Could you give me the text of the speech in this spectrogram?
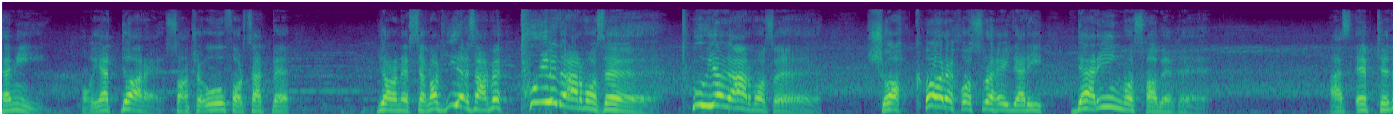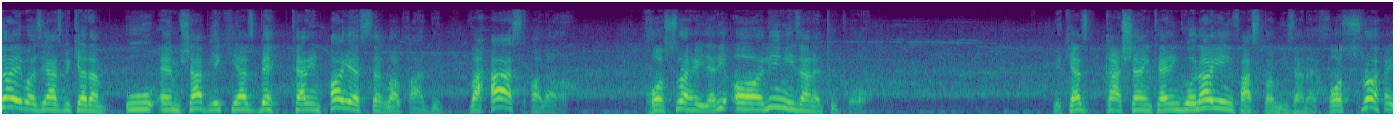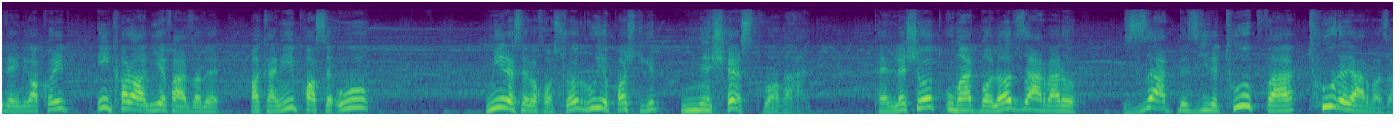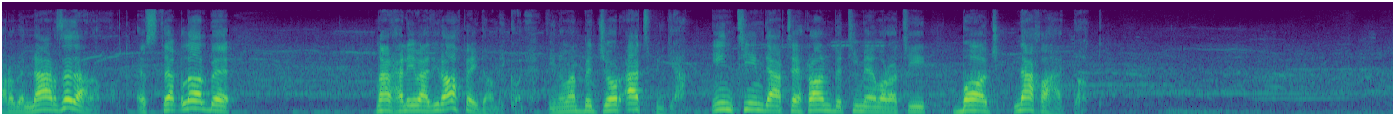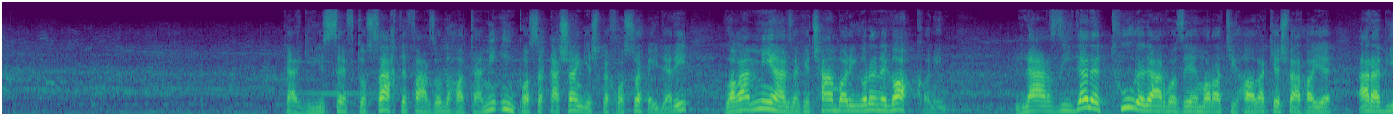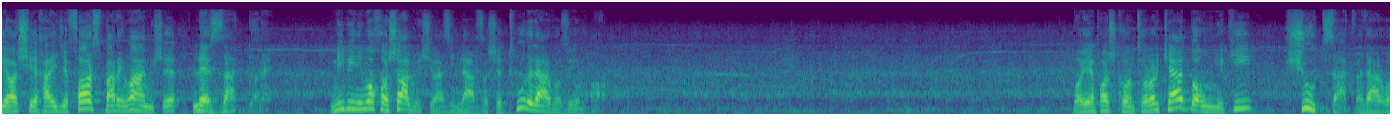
حاتمی موقعیت داره. سانتر او فرصت به یاران استقلال. یه ضربه توی دروازه. توی دروازه. شاهکار خسرو حیدری در این مسابقه. از ابتدای بازی از می‌کردم او امشب یکی از بهترین های استقلال خواهد بود و هست حالا. خسرو حیدری عالی می‌زنه توپو. یکی از قشنگترین گلای این فصل می‌زنه. خسرو حیدری نگاه کنید. این کار عالی فرزاد حاتمی پاس او می‌رسه به خسرو روی پاش دیگه نشست واقعا. پله شد اومد بالا ضربه رو زد به زیر توپ و تور دروازه رو به لرزه در آورد. استقلال به مرحله بعدی راه پیدا می‌کنه. اینو من به جرأت میگم. این تیم در تهران به تیم اماراتی باج نخواهد داد. درگیری سفت و سخت فرزاد حاتمی این پاس قشنگش به خسرو حیدری واقعا میارزه که چند بار این رو نگاه کنیم. لرزیدن تور دروازه اماراتی ها و کشورهای عربی حاشیه خلیج فارس برای ما همیشه لذت داره. می‌بینیم و خوشحال میشیم از این لرزش تور دروازه اونها. با یه پاش کنترل کرد با اون یکی شوت زد و دروازه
